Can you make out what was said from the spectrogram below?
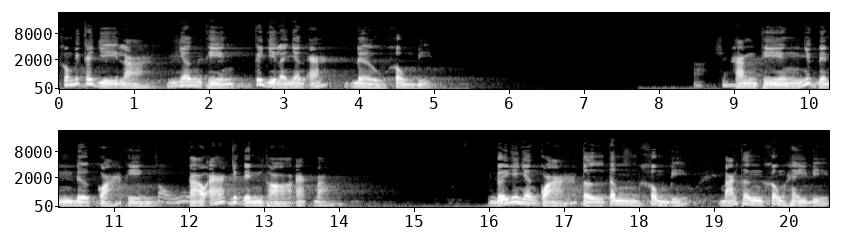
không biết cái gì là nhân thiện Cái gì là nhân ác Đều không biết Hành thiện nhất định được quả thiện Tạo ác nhất định thọ ác báo Đối với nhân quả tự tâm không biết Bản thân không hay biết.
